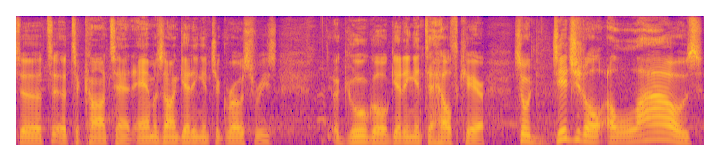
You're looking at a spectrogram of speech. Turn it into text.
to, to, to content, Amazon getting into groceries, Google getting into healthcare. So digital allows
